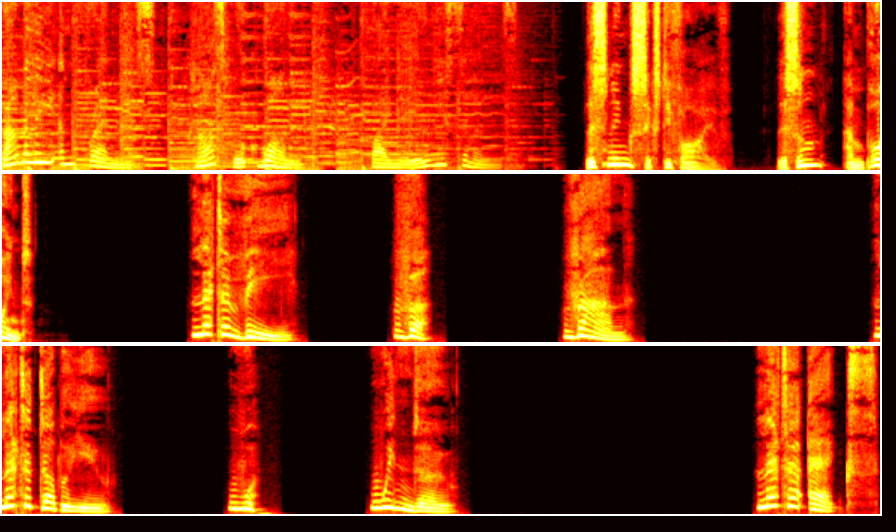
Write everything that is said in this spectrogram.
Family and friends. Class Book 1 by Naomi Simmons. Listening 65. Listen and point. Letter V. V. Van. Letter W. W. Window. Letter X.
